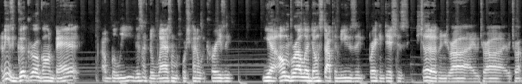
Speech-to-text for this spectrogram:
I think it's Good Girl Gone Bad. I believe is like the last one before she kind of went crazy. Yeah, Umbrella, Don't Stop the Music, Breaking Dishes, Shut Up and Drive, Drive, Drive.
